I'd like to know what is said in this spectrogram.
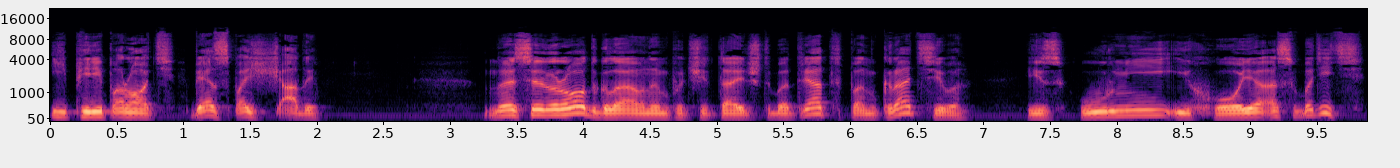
и перепороть без пощады. Нассельрод главным почитает, чтобы отряд Панкратьева из Урмии и Хоя освободить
